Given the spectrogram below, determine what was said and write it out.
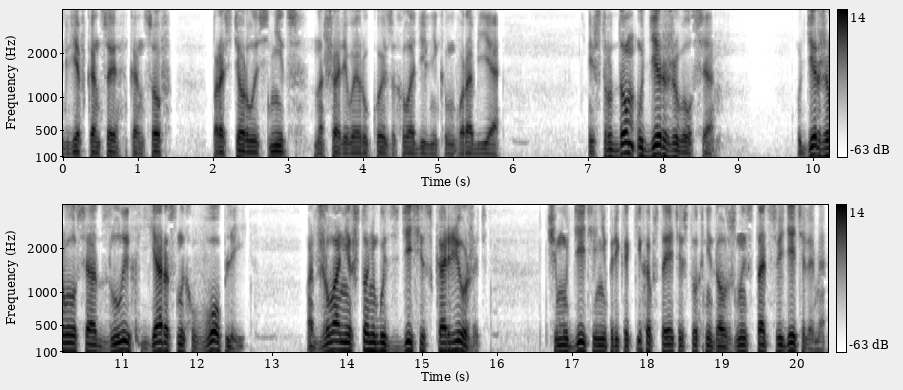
где в конце концов простерлась ниц, нашаривая рукой за холодильником воробья и с трудом удерживался, удерживался от злых, яростных воплей, от желания что-нибудь здесь искорежить, чему дети ни при каких обстоятельствах не должны стать свидетелями.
